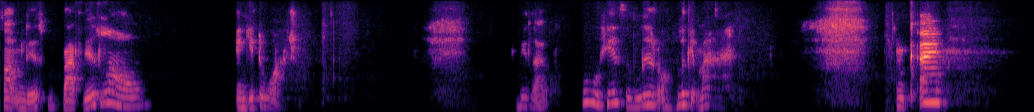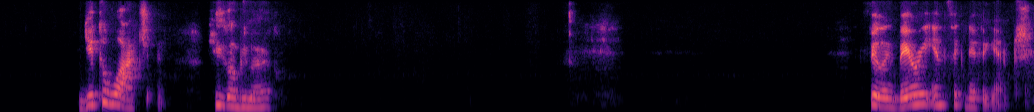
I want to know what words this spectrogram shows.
something this about this long and get to watch Be like, oh, here's a little. Look at mine. Okay. Get to watch it. He's gonna be like, feeling very insignificant.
